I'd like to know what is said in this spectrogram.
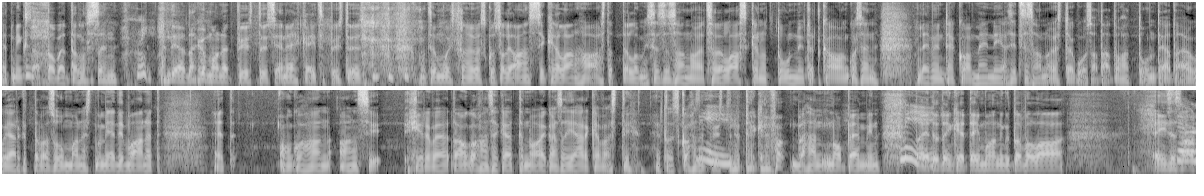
että miksi sä oot opetellut sen. niin. En tiedä, aika monet pystyisi siihen, ehkä itse pystyisi. Mutta se muistan, joskus oli Anssi Kelan haastattelu, missä se sanoi, että se oli laskenut tunnit, että kauanko sen levyn tekoa meni, ja sitten se sanoi että joku 100 000 tuntia tai joku järkyttävä summa. Niin sitten mä mietin vaan, että, että onkohan Anssi hirveä, tai onkohan se käyttänyt aikansa järkevästi, että olisikohan niin. se pystynyt tekemään vähän nopeammin. Niin. Tai jotenkin, että ei mua niinku tavallaan ei se, se saa, on,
